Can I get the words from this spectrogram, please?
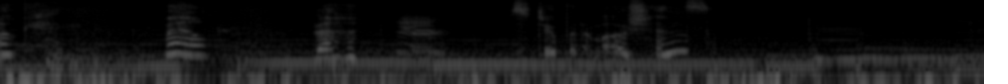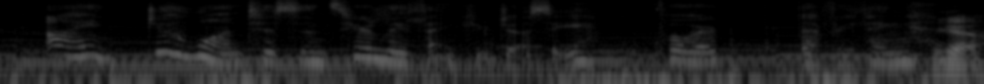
Okay. Well, uh, stupid emotions. I do want to sincerely thank you, Jesse, for everything. Yeah.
